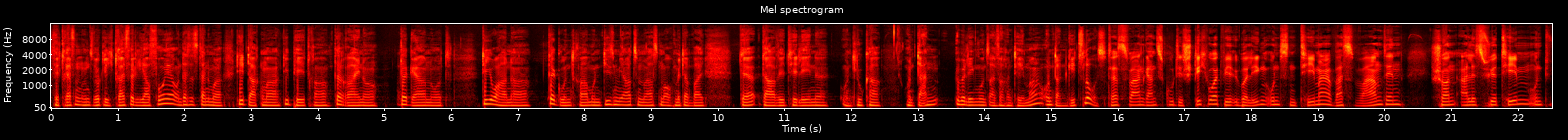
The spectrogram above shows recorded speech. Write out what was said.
wir treffen uns wirklich dreiviertel Jahr vorher und das ist dann immer die Dagmar, die Petra, der Rainer, der Gernot, die Johanna, der Guntram und in diesem Jahr zum ersten Mal auch mit dabei der David, Helene und Luca. Und dann überlegen wir uns einfach ein Thema und dann geht's los. Das war ein ganz gutes Stichwort. Wir überlegen uns ein Thema. Was waren denn schon alles für Themen und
